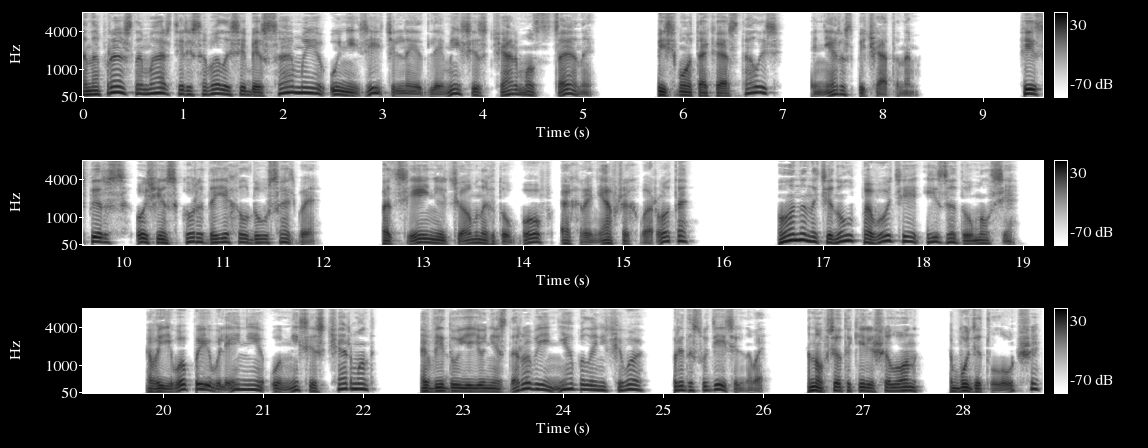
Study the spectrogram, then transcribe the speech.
Напрасно Марти рисовала себе самые унизительные для миссис Чармус сцены. Письмо так и осталось нераспечатанным. Фитспирс очень скоро доехал до усадьбы. Под сенью темных дубов, охранявших ворота, он натянул поводья и задумался. В его появлении у миссис Чармонт, ввиду ее нездоровья, не было ничего предосудительного, но все-таки решил он, будет лучше,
